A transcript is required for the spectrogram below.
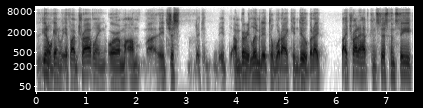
you know, again, if I'm traveling or I'm, I'm uh, it's just it, I'm very limited to what I can do. But I I try to have consistency.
